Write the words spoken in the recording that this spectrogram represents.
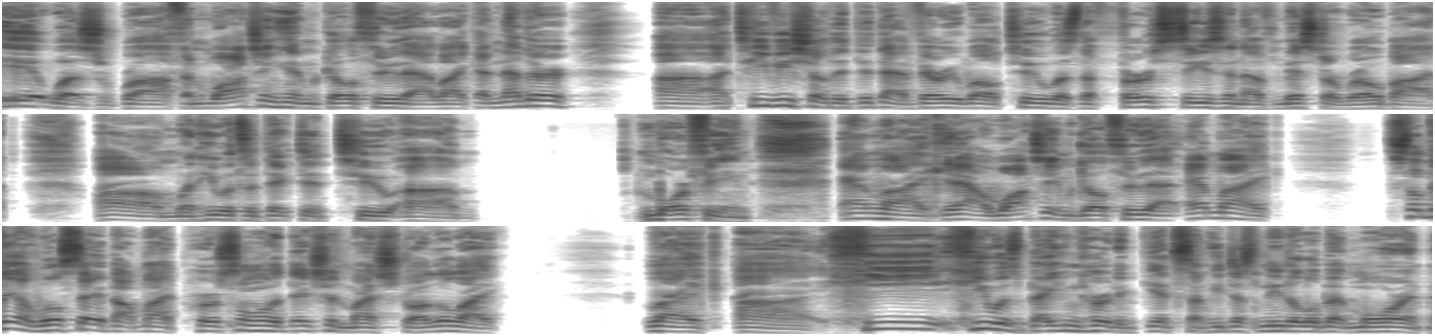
it was rough and watching him go through that like another uh, a TV show that did that very well too was the first season of Mr. Robot um, when he was addicted to um, morphine. And like, yeah, watching him go through that. And like, something I will say about my personal addiction, my struggle, like, like uh, he he was begging her to get some. He just need a little bit more and,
